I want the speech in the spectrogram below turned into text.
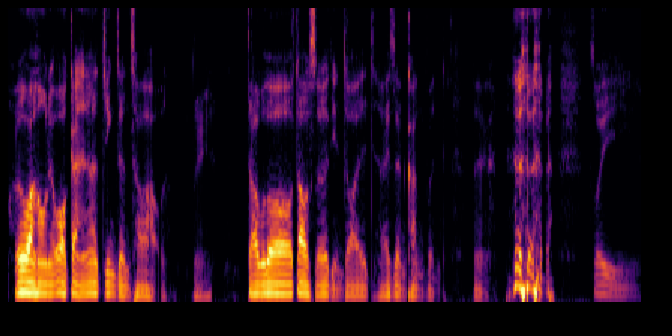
喝完红牛，我感觉那精神超好，对，差不多到十二点都还还是很亢奋，对，所以。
